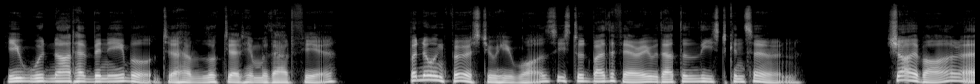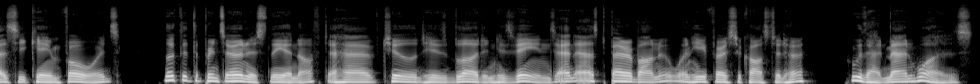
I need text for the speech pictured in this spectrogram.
he would not have been able to have looked at him without fear. But knowing first who he was, he stood by the fairy without the least concern. Schaibar, as he came forwards, looked at the prince earnestly enough to have chilled his blood in his veins, and asked Paribanou, when he first accosted her, who that man was.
